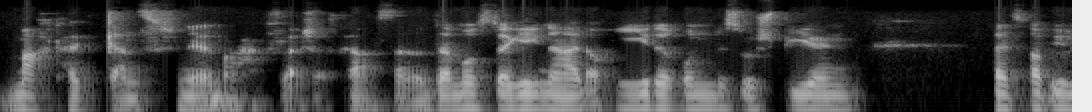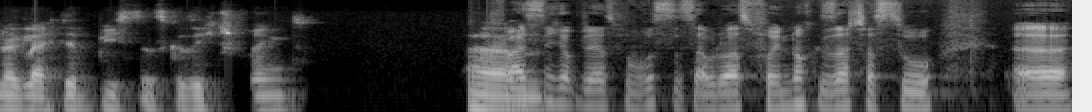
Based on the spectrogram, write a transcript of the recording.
macht halt ganz schnell mal Hackfleisch als Caster. Und da muss der Gegner halt auch jede Runde so spielen, als ob ihm da gleich der Beast ins Gesicht springt. Ich Ähm, weiß nicht, ob dir das bewusst ist, aber du hast vorhin noch gesagt, dass du äh,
